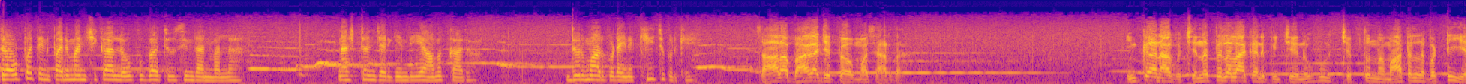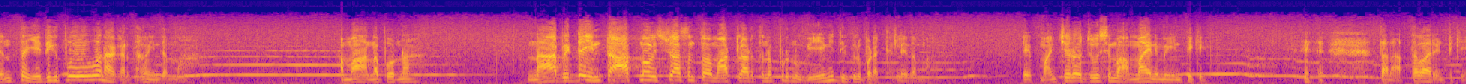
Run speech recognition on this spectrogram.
ద్రౌపదిని పని మనిషిగా లోకుగా చూసిన దానివల్ల నష్టం జరిగింది ఆమెకు కాదు. దుర్మార్గుడైన కీచుకుడికి. చాలా బాగా చెప్పావమ్మా శారద. ఇంకా నాకు చిన్నపిల్లలా కనిపించే నువ్వు చెప్తున్న మాటలను బట్టి ఎంత ఎదిగిపోయావో నాకు అర్థమైందమ్మా. అమ్మా అన్నపూర్ణ నా బిడ్డ ఇంత ఆత్మవిశ్వాసంతో మాట్లాడుతున్నప్పుడు నువ్వేమీ దిగులు పడక్కర్లేదమ్మా. రేపు మంచి రోజు చూసి మా అమ్మాయిని మీ ఇంటికి తన అత్తవారింటికి.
